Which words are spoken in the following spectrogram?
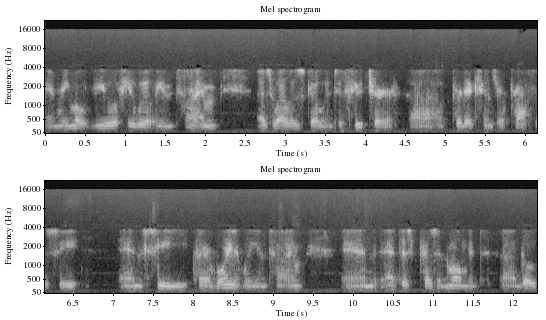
and remote view, if you will, in time, as well as go into future uh, predictions or prophecy and see clairvoyantly in time and at this present moment uh, go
